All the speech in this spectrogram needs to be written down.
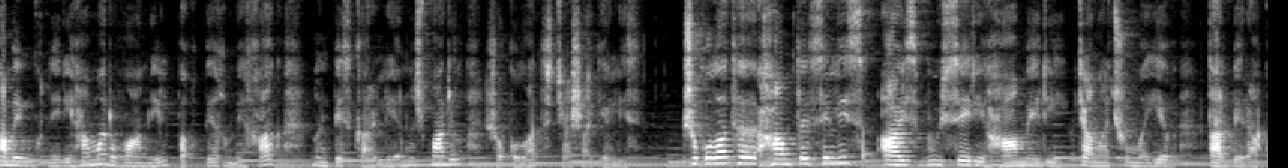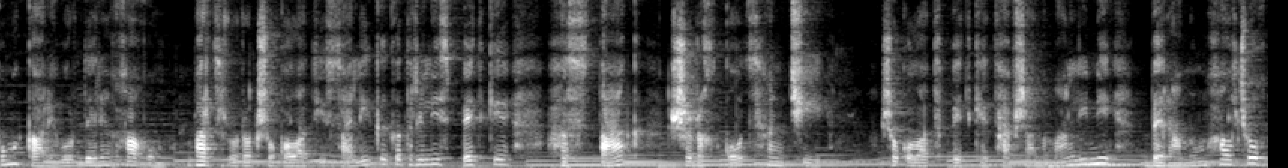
Համեմունքների համար վանիլ, պղպեղ, մեխակ նույնպես կարելի է նշмарել շոկոլադ ճաշակելիս։ Շոկոլադը համտեսելիս այս բույսերի համերի ճանաչումը եւ տարբերակումը կարևոր դեր են խաղում։ Բարձրորակ շոկոլադի սալիկը կտրելիս պետք է հստակ շրխկոց հնչի։ Շոկոլադը պետք է թավշանման լինի, բերանում հալչող,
